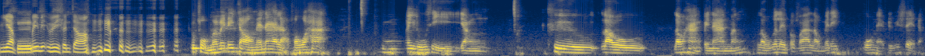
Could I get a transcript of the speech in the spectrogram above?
เงียบคือไม่มีไม่มีคนจอง คือผมมันไม่ได้จองแน่ๆแหละเพราะว่าไม่รู้สิยังคือเราเราห่างไปนานมั้ง เราก็เลยแบบว่าเราไม่ได้วงไหนเป็นพิเศษอะ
